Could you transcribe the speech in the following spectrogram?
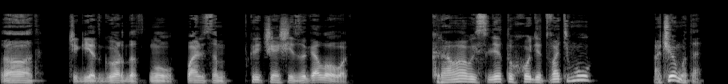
«Вот», — Чигет гордо ткнул пальцем в кричащий заголовок. «Кровавый след уходит во тьму? О чем это?»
